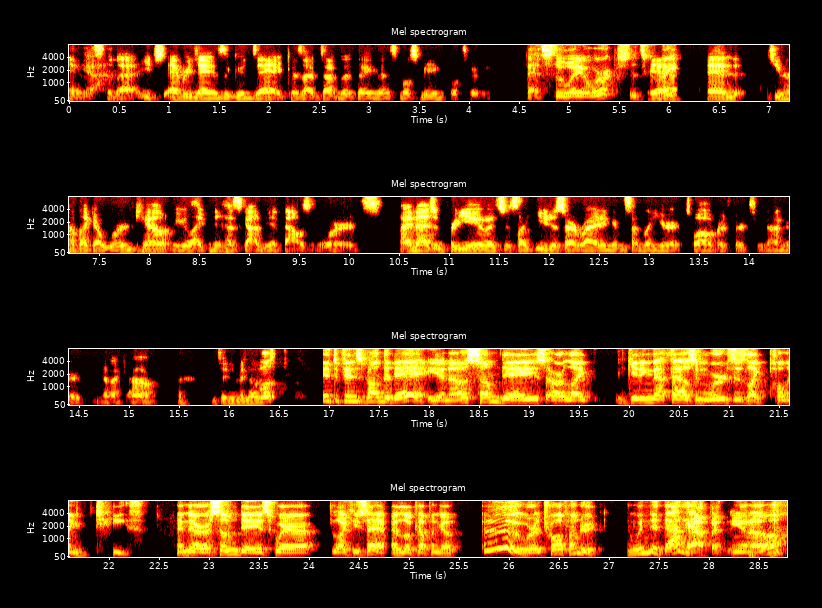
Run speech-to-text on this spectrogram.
and yeah. so that each every day is a good day because i've done the thing that's most meaningful to me that's the way it works. It's great. Yeah. And do you have like a word count? Or you're like, it has got to be a thousand words. I imagine for you, it's just like you just start writing and suddenly you're at 12 or 1300. And You're like, oh, didn't even know. Well, it depends upon the day. You know, some days are like getting that thousand words is like pulling teeth. And there are some days where, like you say, I look up and go, oh, we're at 1200. When did that happen? You know?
